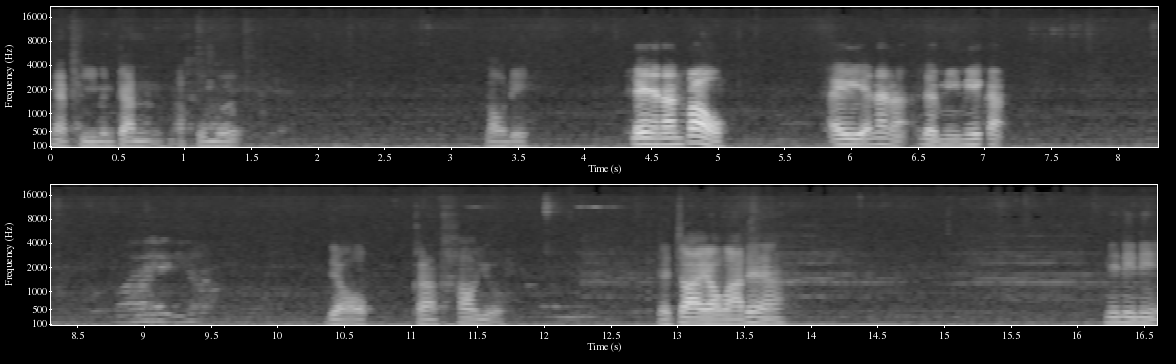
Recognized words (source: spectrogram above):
แบบผีเหมือนกันอะคุมุลองดิ เล่นอันนั้นเปล่าไอ้อันนั้นอะเดอะมีมิกอะเดี๋ยว กำลังเข้าอยู่ เดี๋ยวจอยเรามาด้วยนะ นี่นี่นี่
